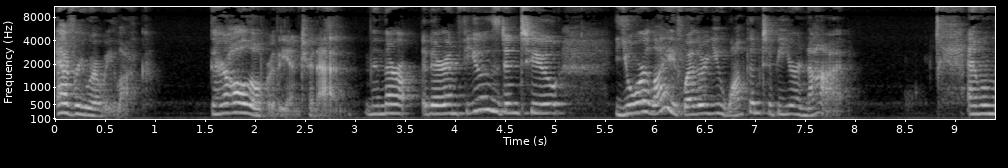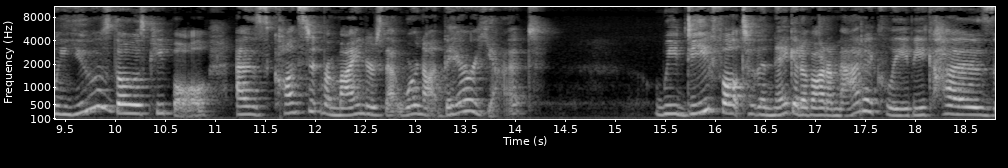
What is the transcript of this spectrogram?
everywhere we look. They're all over the internet and they're they're infused into your life whether you want them to be or not. And when we use those people as constant reminders that we're not there yet, we default to the negative automatically because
